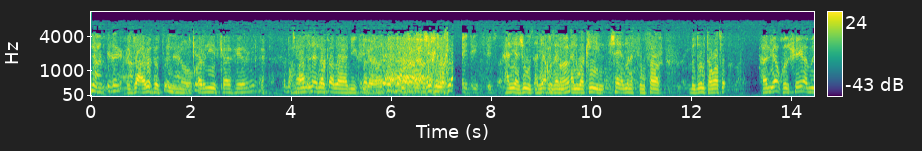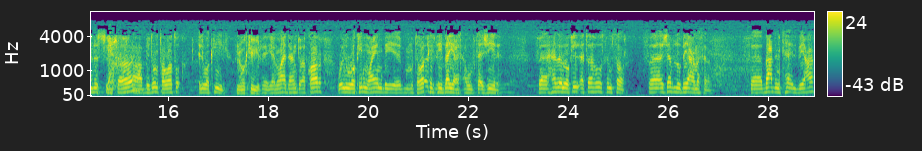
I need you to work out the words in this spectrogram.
نعم اذا إذا عرفت إنه قرنية كافر ما من لك الله يهنيك فيها شيخ الوكيل. هل يجوز أن يأخذ ال- الوكيل شيئا من السمسار بدون تواطؤ؟ هل يأخذ شيئا من السمسار؟ آه بدون تواطؤ. الوكيل. الوكيل. يعني واحد عنده عقار وله وكيل معين متوكل في بيعه أو تأجيره. فهذا الوكيل أتاه سمسار فجاب له بيعة مثلا. فبعد انتهاء البيعة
